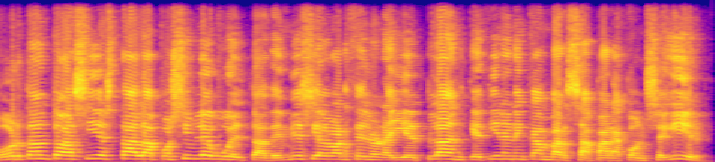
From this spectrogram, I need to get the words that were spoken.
Por tanto, así está la posible vuelta de Messi al Barcelona y el plan que tienen en Can Barça para conseguir,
